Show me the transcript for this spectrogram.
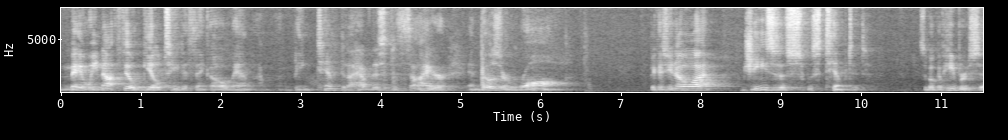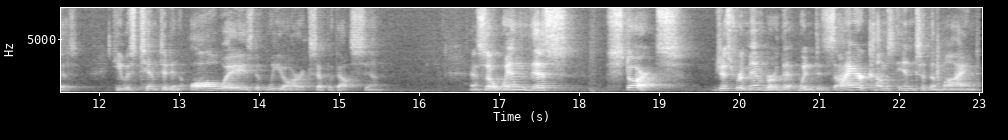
may we not feel guilty to think, oh man, I'm being tempted. I have this desire, and those are wrong. Because you know what? Jesus was tempted. As the book of Hebrews says, he was tempted in all ways that we are, except without sin. And so when this starts, just remember that when desire comes into the mind,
